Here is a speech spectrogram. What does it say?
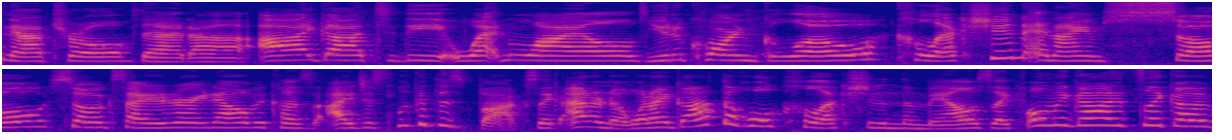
natural that uh, I got the Wet n Wild Unicorn Glow collection and I am so so excited right now because I just look at this box. Like I don't know. When I got the whole collection in the mail it's like oh my god it's like a,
